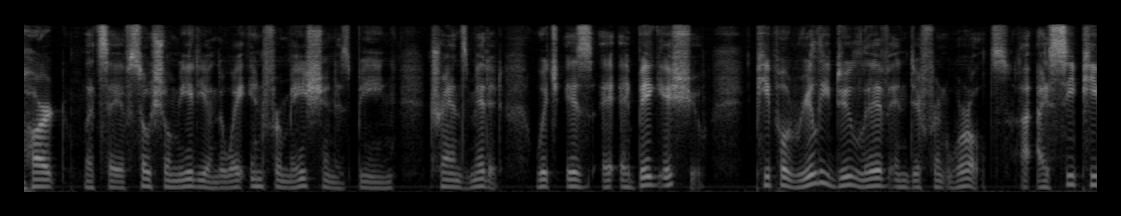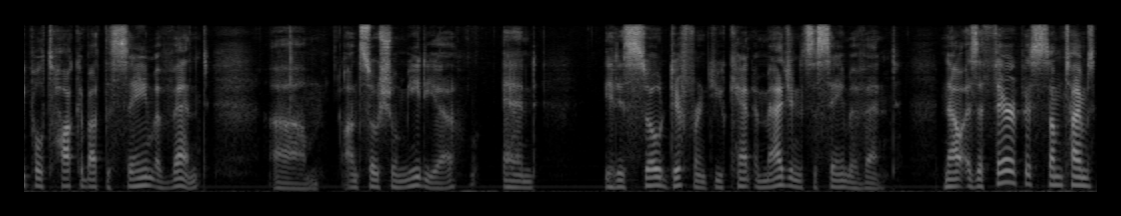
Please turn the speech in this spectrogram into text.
part, let's say, of social media and the way information is being transmitted, which is a, a big issue. People really do live in different worlds. I, I see people talk about the same event um, on social media, and it is so different you can't imagine it's the same event. Now, as a therapist, sometimes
